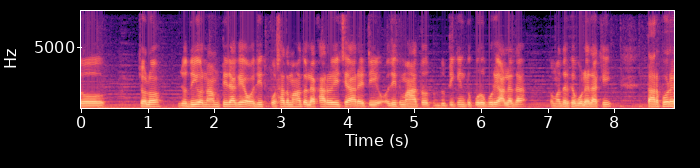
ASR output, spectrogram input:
তো চলো, যদিও নামটির আগে অজিত প্রসাদ মাহাতো লেখা রয়েছে আর এটি অজিত মাহাতো দুটি কিন্তু পুরোপুরি আলাদা, তোমাদেরকে বলে রাখি। তারপরে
